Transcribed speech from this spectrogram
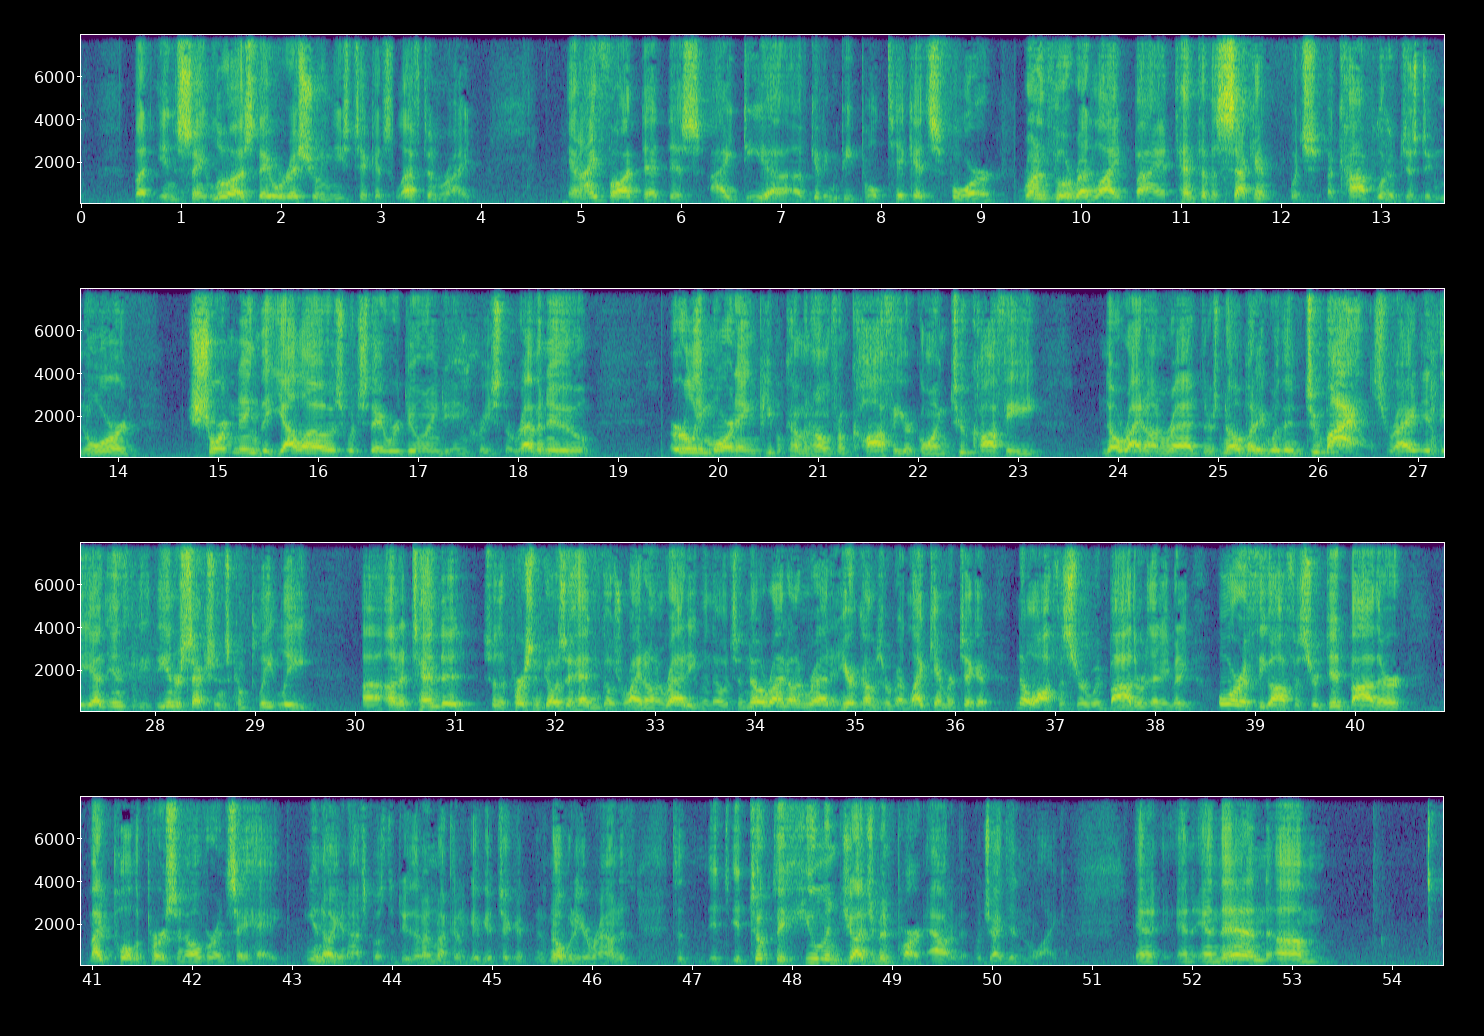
But in St. Louis, they were issuing these tickets left and right. And I thought that this idea of giving people tickets for running through a red light by a tenth of a second, which a cop would have just ignored, shortening the yellows, which they were doing to increase the revenue. Early morning, people coming home from coffee or going to coffee, no right on red. There's nobody within two miles, right? The, in, the intersection's completely uh, unattended, so the person goes ahead and goes right on red, even though it's a no right on red. And here comes a red light camera ticket. No officer would bother with anybody, or if the officer did bother, might pull the person over and say, "Hey, you know you're not supposed to do that. I'm not going to give you a ticket. There's nobody around. It, it, it took the human judgment part out of it, which I didn't like. And, and, and then um,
